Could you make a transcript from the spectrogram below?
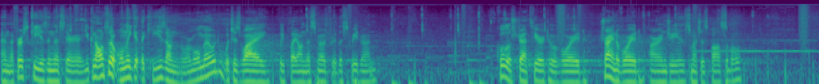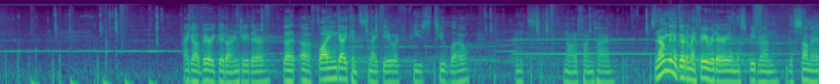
And the first key is in this area. You can also only get the keys on normal mode, which is why we play on this mode for the speedrun. Cool little strats here to avoid, try and avoid RNG as much as possible. I got very good RNG there. That uh, flying guy can snipe you if he's too low, and it's not a fun time. So now I'm going to go to my favorite area in the speedrun, the summit.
